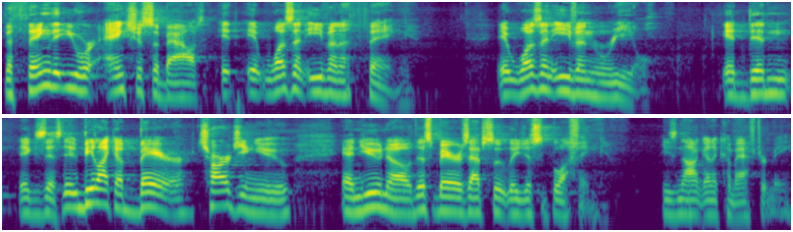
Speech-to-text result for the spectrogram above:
the thing that you were anxious about, it, it wasn't even a thing. It wasn't even real. It didn't exist. It would be like a bear charging you, and you know this bear is absolutely just bluffing. He's not going to come after me.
